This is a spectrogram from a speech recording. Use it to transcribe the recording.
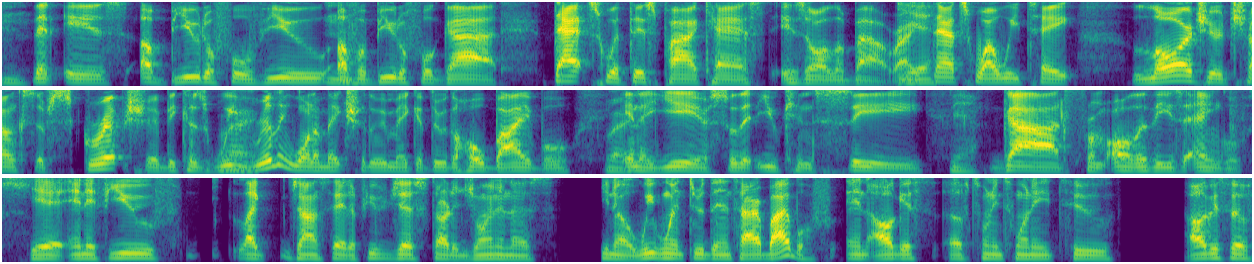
Mm. that is a beautiful view of a beautiful God. That's what this podcast is all about, right? Yeah. That's why we take larger chunks of scripture because we Right. really want to make sure that we make it through the whole Bible Right. in a year so that you can see Yeah. God from all of these angles. Yeah, and if you've, like John said, if you've just started joining us, you know, we went through the entire Bible in August of 2020 to August of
